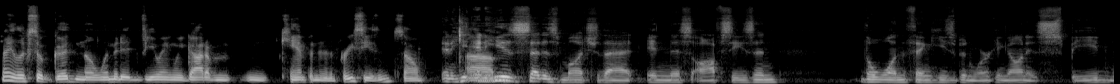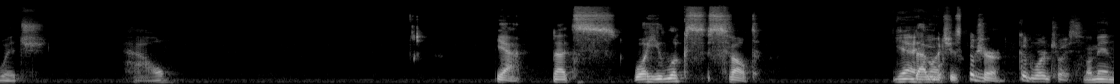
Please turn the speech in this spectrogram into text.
He looks so good in the limited viewing we got of him in camp and in the preseason. So And he and Um, he has said as much that in this off season, the one thing he's been working on is speed. Which, how? yeah, that's well. He looks svelte. Yeah, that much is good, sure. good word choice. My man,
